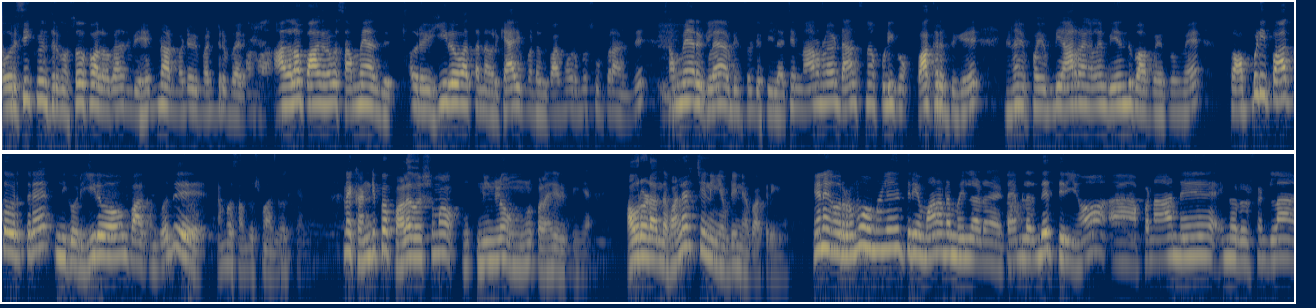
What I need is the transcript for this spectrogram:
ஒரு சீக்வன்ஸ் இருக்கும். சோஃபால உட்காந்து ஹெட் நாட் மட்டும் இப்படி பண்ணிட்டு இருப்பாரு. அதெல்லாம் பாக்குறப்ப செம்மையா இருந்தது. ஒரு ஹீரோவா தன்னை அவர் கேரி பண்றது பார்க்கும்போது ரொம்ப சூப்பரா இருந்தது. செம்மையா இருக்குல்ல அப்படின்னு சொல்லிட்டு ஃபீல் ஆச்சு. நார்மலாக டான்ஸ்னா பிடிக்கும் பாக்குறதுக்கு ஏன்னா இப்போ எப்படி ஆடுறாங்களேன்னு வியந்து பார்ப்பேன் எப்பவுமே. ஸோ அப்படி பார்த்த ஒருத்தரை இன்னைக்கு ஒரு ஹீரோவாகவும் பார்க்கும்போது ரொம்ப சந்தோஷமா இருந்தது. ஆனா கண்டிப்பா பல வருஷமா உ- நீங்களும் அவங்களும் பழகி இருப்பீங்க. அவரோட அந்த வளர்ச்சியை நீங்க எப்படி பாக்குறீங்க? எனக்கு அவர் ரொம்ப முன்னாடியே தெரியும். மாநாட மயிலாட டைம்ல இருந்தே தெரியும். அப்ப நான் இன்னொரு ஃப்ரெண்ட்லாம்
